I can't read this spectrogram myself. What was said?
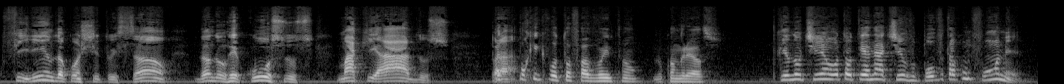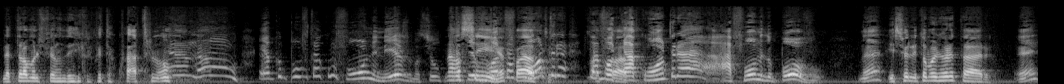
ferindo a Constituição, dando recursos maquiados. Pra... Por que, que votou a favor, então, no Congresso? Porque não tinha outra alternativa, o povo está com fome. Não é trauma de Fernando Henrique 94, não? É, não, é que o povo está com fome mesmo. Se o não, PT sim, vota é fato, contra, vai é votar fato. contra a fome do povo. Né? Isso é o eleitor majoritário. É?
